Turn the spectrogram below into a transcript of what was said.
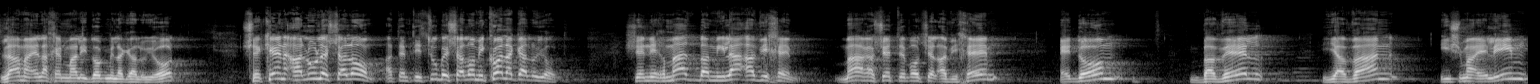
למה אין לכם מה לדאוג מן הגלויות? שכן עלו לשלום, אתם תצאו בשלום מכל הגלויות, שנרמז במילה אביכם. מה ראשי תיבות של אביכם? אדום, בבל, יוון, ישמעאלים,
